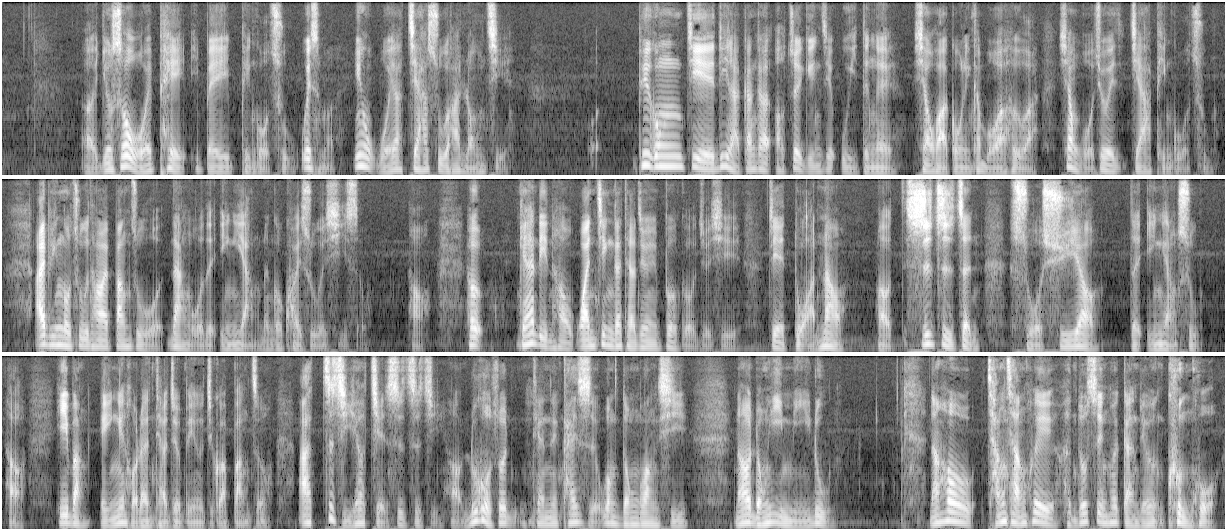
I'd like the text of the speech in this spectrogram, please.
呃，有时候我会配一杯苹果醋，为什么？因为我要加速它溶解。譬如讲，这丽娜刚刚哦，最近这胃肠的消化功能看不好啊，像我就会加苹果醋，爱苹果醋它会帮助我让我的营养能够快速的吸收。好，好，给他领好环境跟条件报告就是这大脑好失智症所需要的营养素。好，希望应该好让调节朋友几个帮助啊，自己要检视自己。好，如果说天天开始忘东忘西，然后容易迷路，然后常常会很多事情会感觉很困惑。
